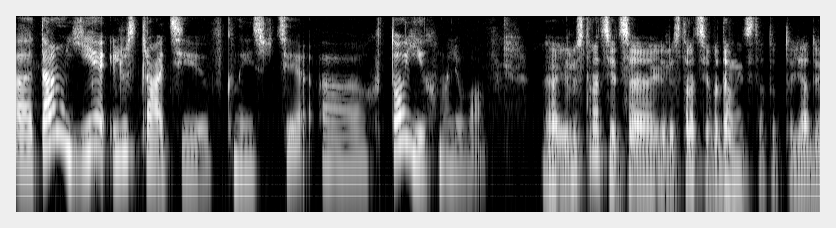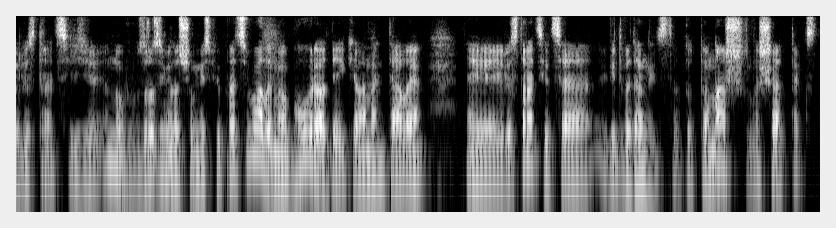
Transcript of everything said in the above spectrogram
Е, там є ілюстрації в книжці. Е, Хто їх малював? Ілюстрації це ілюстрація видавництва. Тобто я до ілюстрації, ну зрозуміло, що ми співпрацювали, ми обговорювали деякі елементи, але ілюстрації це від видавництва, тобто наш лише текст.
